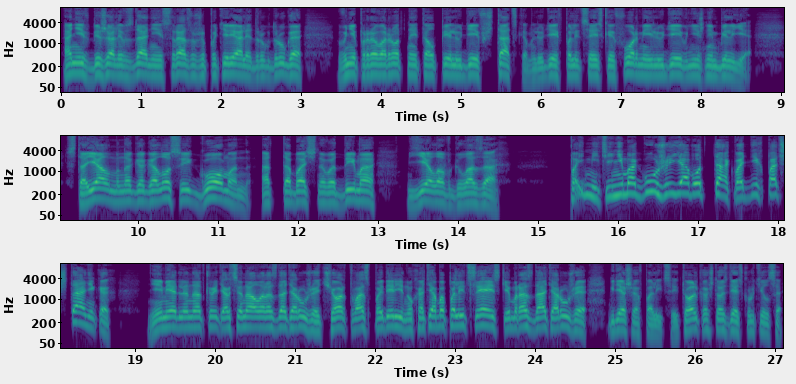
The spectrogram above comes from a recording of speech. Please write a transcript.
Они вбежали в здание и сразу же потеряли друг друга в непроворотной толпе людей в штатском, людей в полицейской форме и людей в нижнем белье. Стоял многоголосый гомон от табачного дыма, ело в глазах. «Поймите, не могу же я вот так в одних подштаниках!» Немедленно открыть арсенал и раздать оружие. Черт вас побери, ну хотя бы полицейским раздать оружие. Где шеф полиции? Только что здесь крутился.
